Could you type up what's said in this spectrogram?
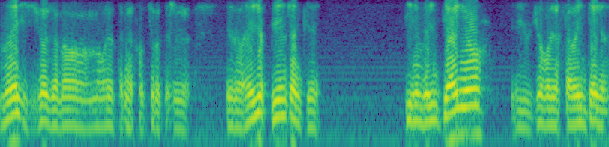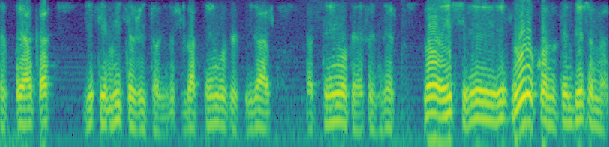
No es yo ya no, no voy a tener futuro, que sé yo, pero ellos piensan que tienen 20 años y yo voy a estar 20 años después acá y este es mi territorio, entonces la tengo que cuidar, la tengo que defender. No, es, eh, es duro cuando te empiezan a,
